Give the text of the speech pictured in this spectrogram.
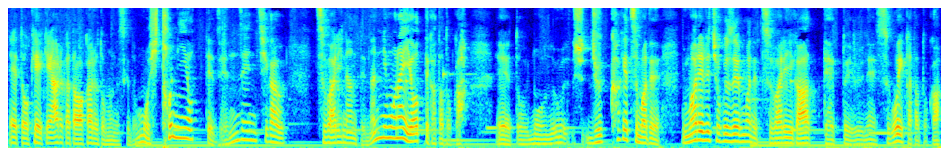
えーと、経験ある方分かると思うんですけどもう人によって全然違うつわりなんて何にもないよって方とか、えーと、もう10ヶ月まで生まれる直前までつわりがあってというねすごい方とか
